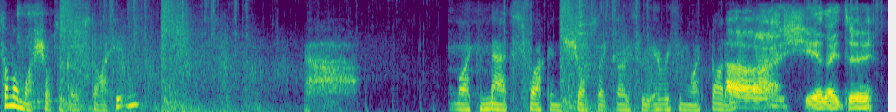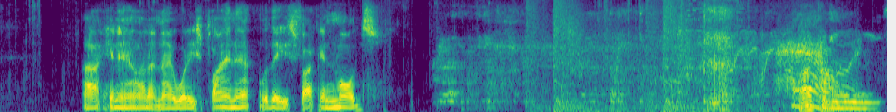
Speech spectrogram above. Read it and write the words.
Some of my shots are gonna start hitting. Like Matt's fucking shots that go through everything like butter. Ah, yeah, they do. Fucking hell, I don't know what he's playing at with these fucking mods. I How? couldn't- Alright.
